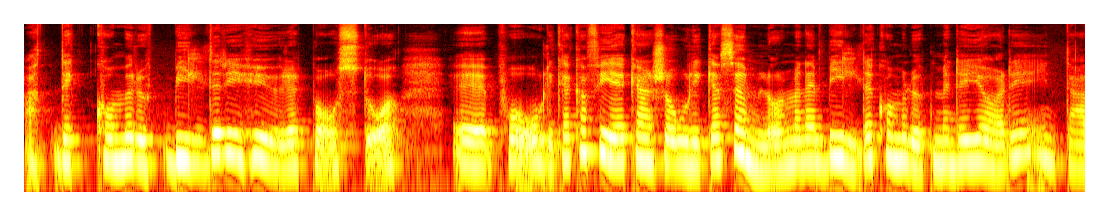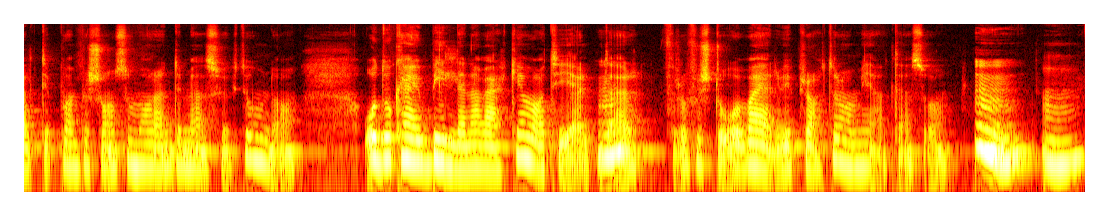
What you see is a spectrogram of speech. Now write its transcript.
Att det kommer upp bilder i huvudet på oss då. Eh, på olika kaféer kanske olika semlor, men bilder kommer upp, men det gör det inte alltid på en person som har en demenssjukdom då. Och då kan ju bilderna verkligen vara till hjälp där för att förstå vad är det vi pratar om egentligen. så. Mm. Mm.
